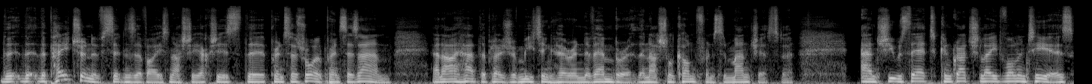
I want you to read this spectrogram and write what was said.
the, the the patron of Citizens Advice nationally actually is the Princess Royal, Princess Anne, and I had the pleasure of meeting her in November at the National Conference in Manchester, and she was there to congratulate volunteers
